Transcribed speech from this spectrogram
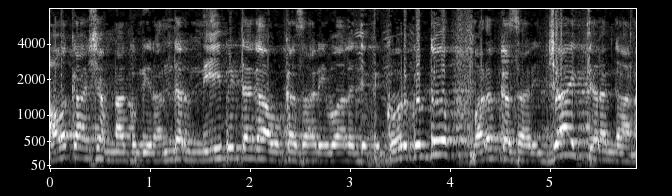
అవకాశం నాకు మీరందరూ మీ బిడ్డగా ఒక్కసారి ఇవ్వాలని చెప్పి కోరుకుంటూ మరొక్కసారి జై తెలంగాణ.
